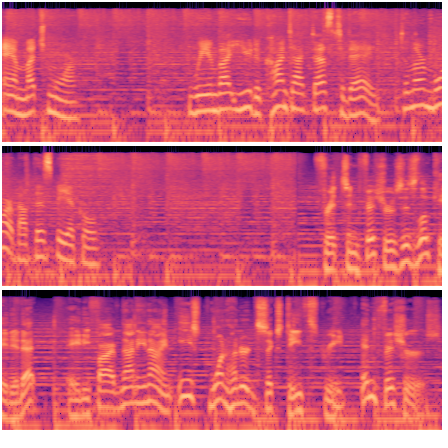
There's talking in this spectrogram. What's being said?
and much more. We invite you to contact us today to learn more about this vehicle. Fritz in Fishers is located at 8599 East 116th Street in Fishers.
